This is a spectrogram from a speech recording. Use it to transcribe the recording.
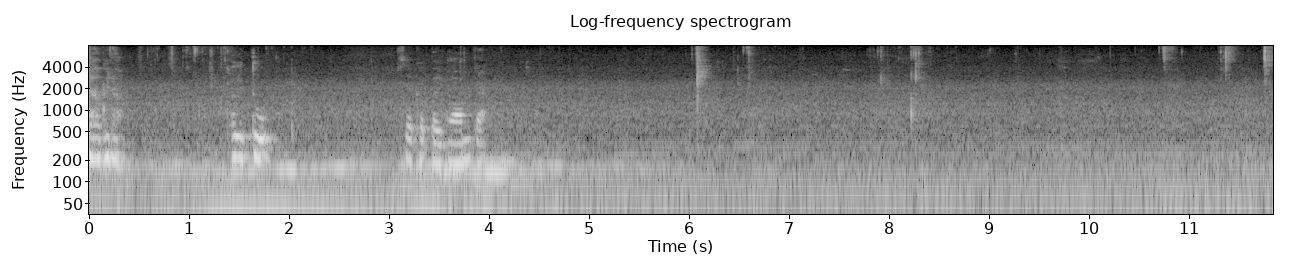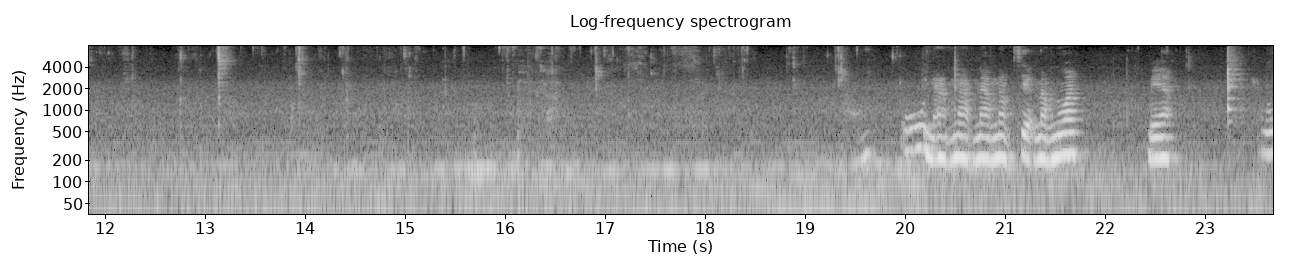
ลาวพี่น้องเทยตุใส่เข้าไปหอมจ้ะโอ้น้ำน้ำน้ำน้ำแซ่บน้ำนัวแม่โอ้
